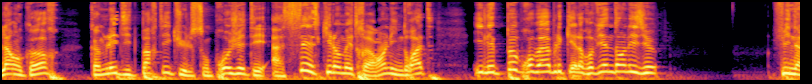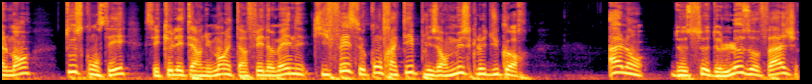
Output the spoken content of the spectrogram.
Là encore, comme les dites particules sont projetées à 16 km heure en ligne droite, il est peu probable qu'elles reviennent dans les yeux. Finalement, tout ce qu'on sait, c'est que l'éternuement est un phénomène qui fait se contracter plusieurs muscles du corps, allant de ceux de l'œsophage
